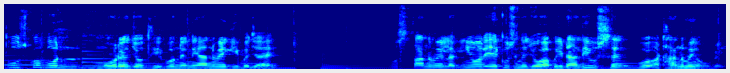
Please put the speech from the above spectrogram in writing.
तो उसको वो मोहरें जो थी, वो निन्यानवे की बजाय वो सतानवे लगी और एक उसने जो अभी डाली, उससे वो अठानवे हो गई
